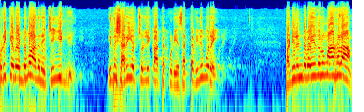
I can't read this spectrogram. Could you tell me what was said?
முடிக்க வேண்டுமோ அதனை செய்யுங்கள். இது ஷரியர் சொல்லி காட்டக்கூடிய சட்ட விதிமுறை. பன்னிரண்டு வயதிலும் ஆகலாம்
